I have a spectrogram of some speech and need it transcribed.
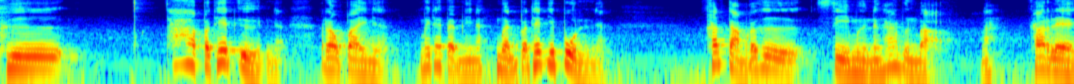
คือถ้าประเทศอื่นเนี่ยเราไปเนี่ย ไม่ได้แบบนี้นะ เหมือนประเทศญี่ปุ่นเนี่ยขั้นต่ำก็คือ 4 0 0 0 0ถึง50,000 บาทนะค่าแรง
